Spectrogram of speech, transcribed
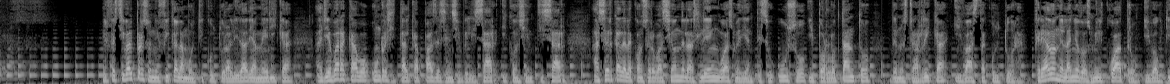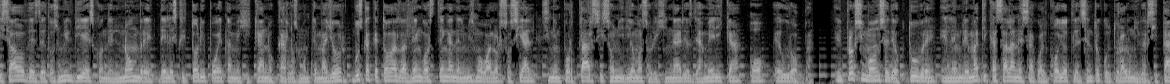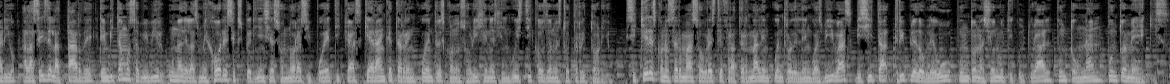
El festival personifica la multiculturalidad de América al llevar a cabo un recital capaz de sensibilizar y concientizar acerca de la conservación de las lenguas mediante su uso y por lo tanto de nuestra rica y vasta cultura. Creado en el año 2004 y bautizado desde 2010 con el nombre del escritor y poeta mexicano Carlos Montemayor, busca que todas las lenguas tengan el mismo valor social sin importar si son idiomas originarios de América o Europa. El próximo 11 de octubre, en la emblemática sala Nezahualcóyotl del Centro Cultural Universitario, a las 6 de la tarde, te invitamos a vivir una de las mejores experiencias sonoras y poéticas que harán que te reencuentres con los orígenes lingüísticos de nuestro territorio. Si quieres conocer más sobre este fraternal encuentro de lenguas vivas, visita www.nacionmulticultural.unam.mx.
